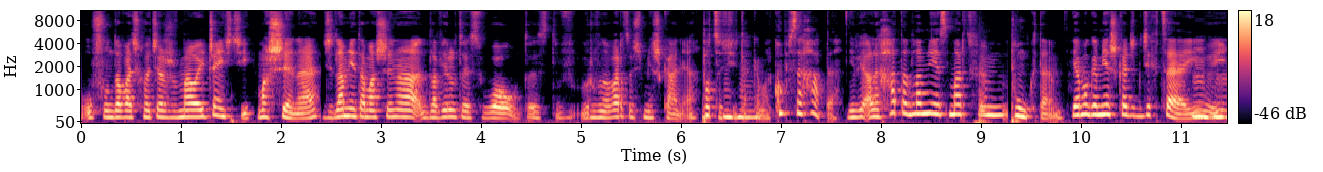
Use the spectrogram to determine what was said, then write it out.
ufundować chociaż w małej części maszynę, gdzie dla mnie ta maszyna, dla wielu to jest wow, to jest równowartość mieszkania. Po co ci taka maszyna? Kup se chatę. Nie wiem, ale chata dla mnie jest martwym punktem. Ja mogę mieszkać gdzie chcę i, i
